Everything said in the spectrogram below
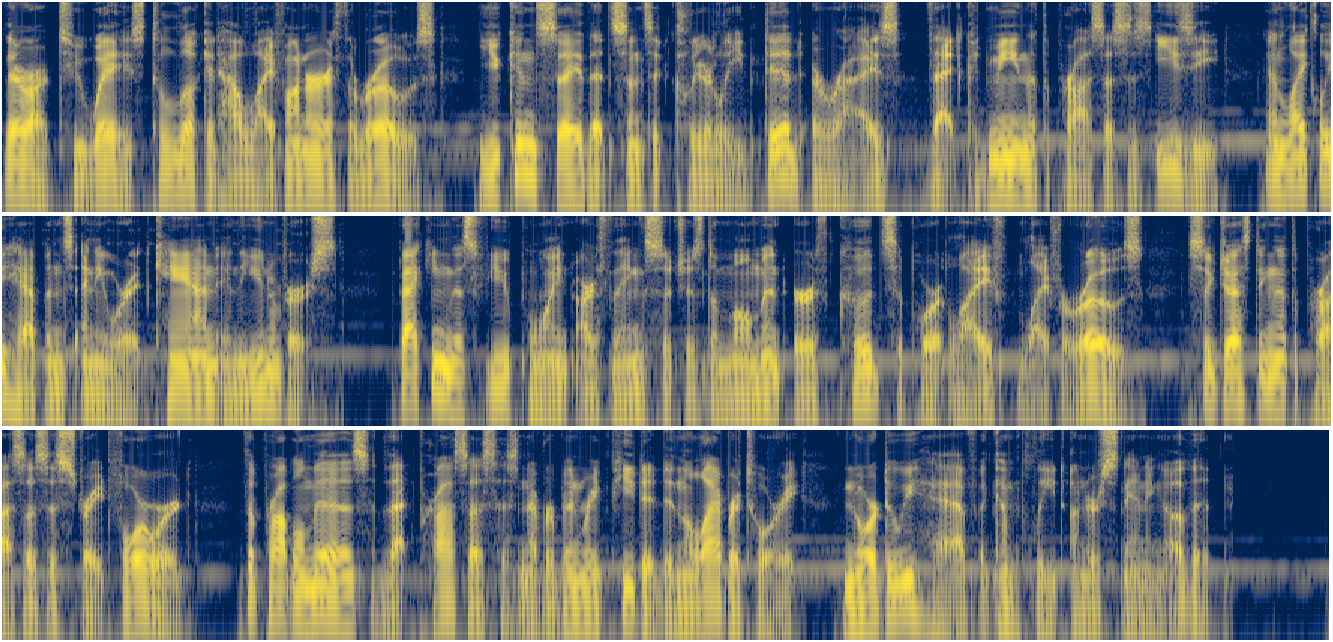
There are two ways to look at how life on Earth arose. You can say that since it clearly did arise, that could mean that the process is easy and likely happens anywhere it can in the universe. Backing this viewpoint are things such as the moment Earth could support life, life arose, suggesting that the process is straightforward. The problem is, that process has never been repeated in the laboratory, nor do we have a complete understanding of it.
